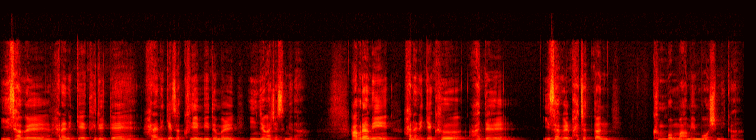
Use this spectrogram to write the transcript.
이삭을 하나님께 드릴 때 하나님께서 그의 믿음을 인정하셨습니다. 아브라함이 하나님께 그 아들 이삭을 바쳤던 근본 마음이 무엇입니까?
